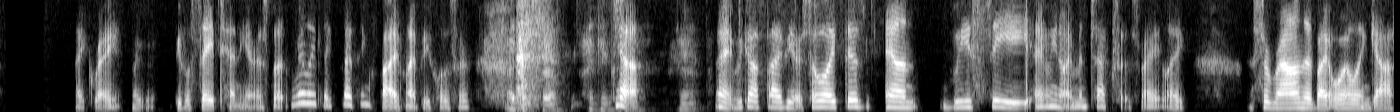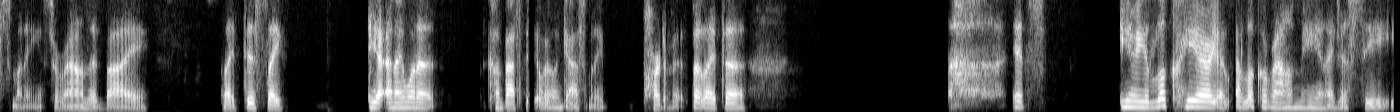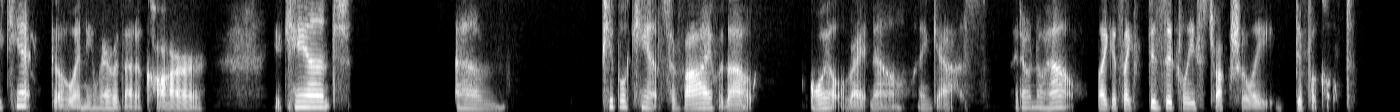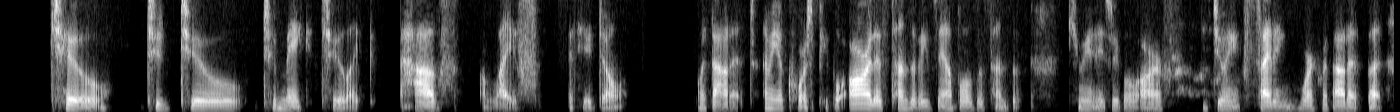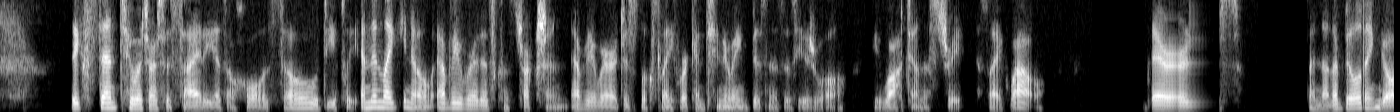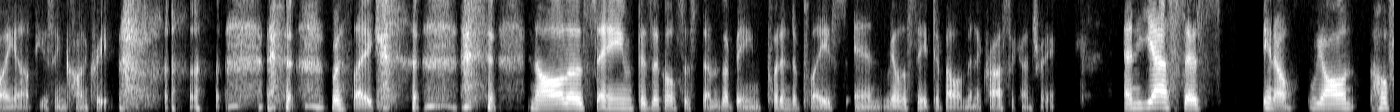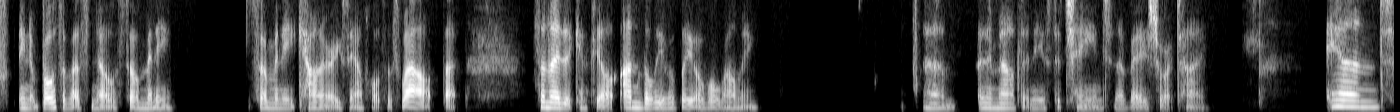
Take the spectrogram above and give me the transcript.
Like right? Like people say 10 years but really like i think five might be closer. I think so. I think yeah. so. Yeah. Right we got five years. So like there's and we see, and you know, I'm in Texas, right? Like surrounded by oil and gas money, surrounded by like this, like, yeah, and I want to come back to the oil and gas money part of it, but like the, it's, you know, you look here, I look around me and I just see you can't go anywhere without a car. You can't, um, people can't survive without oil right now and gas. I don't know how like it's like physically structurally difficult to to to to make to like have a life if you don't without it i mean of course people are there's tons of examples there's tons of communities people are doing exciting work without it but the extent to which our society as a whole is so deeply and then like you know everywhere there's construction everywhere it just looks like we're continuing business as usual. You walk down the street it's like wow there's another building going up using concrete with like and all those same physical systems are being put into place in real estate development across the country. And yes there's you know we all hope you know both of us know so many so many counter examples as well but sometimes it can feel unbelievably overwhelming um, an amount that needs to change in a very short time. And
